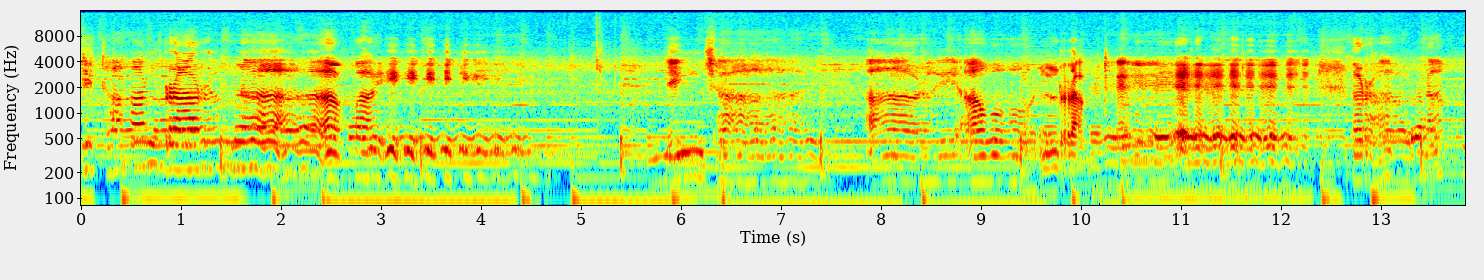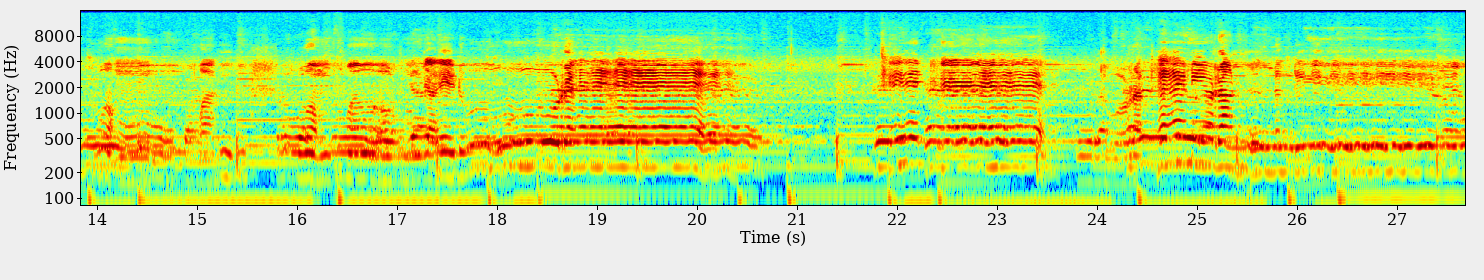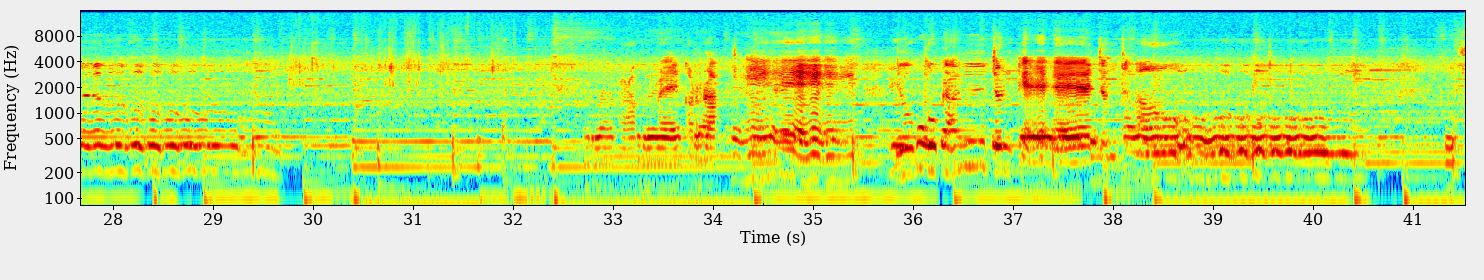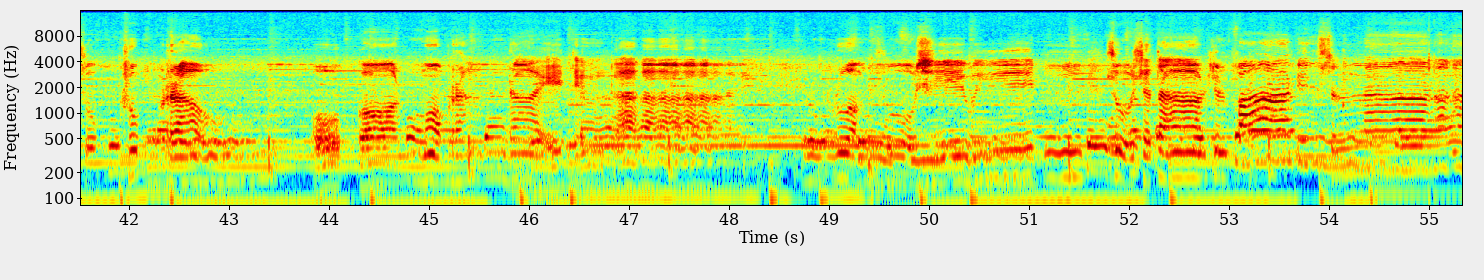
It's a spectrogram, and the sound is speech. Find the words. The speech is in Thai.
ธิษฐานรารักหน้าไฟหญิงชายอะไรอาวรรักแท้รักนักร่วมฝันร่วมเฝ้าห่งใยดูแลเทคแคร์รักแท้นิรันดร์หนึ่งเดียว รักแรกรักแท้อยู่คู่กันจนแก่จนเฒ่าสุขทุกข์เราโอบกอดมอบรักได้เต็มกายร่วมสู้ชีวิต สู่ชะตาจนฟ้าดินสลาย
